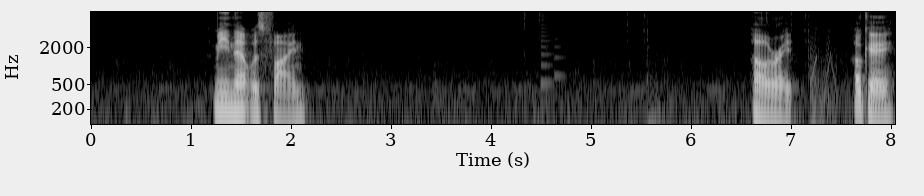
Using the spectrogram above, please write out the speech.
I mean, that was fine. Oh, right. Okay.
